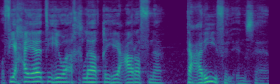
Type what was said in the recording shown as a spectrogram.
وفي حياته وأخلاقه عرفنا تعريف الإنسان.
